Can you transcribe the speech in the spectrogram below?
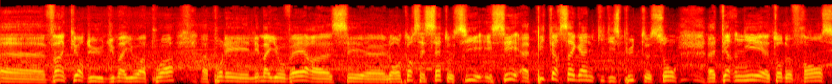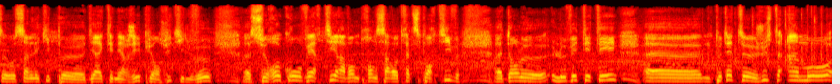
euh, vainqueur du, maillot à poids. pour les, maillots verts, c'est le record, c'est 7 aussi. Et c'est Peter Sagan qui dispute son dernier Tour de France au sein de l'équipe Direct Énergie. Puis ensuite, il veut se reconvertir avant de prendre sa retraite sportive dans le, VTT. Peut-être juste un mot,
